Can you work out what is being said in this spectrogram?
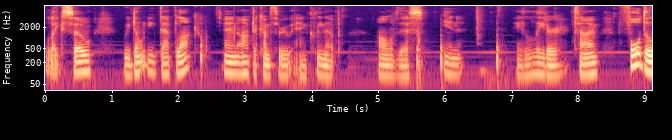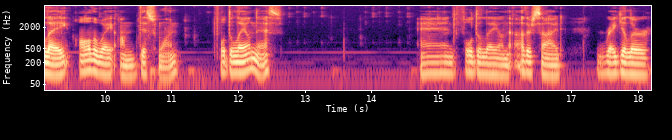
like so. We don't need that block. And I'll have to come through and clean up all of this in a later time. Full delay all the way on this one. Full delay on this. And full delay on the other side. Regular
